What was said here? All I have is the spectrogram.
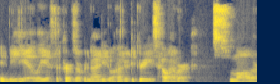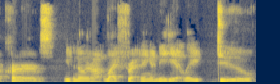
immediately if the curve's over 90 to 100 degrees. However, smaller curves, even though they're not life threatening immediately, do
